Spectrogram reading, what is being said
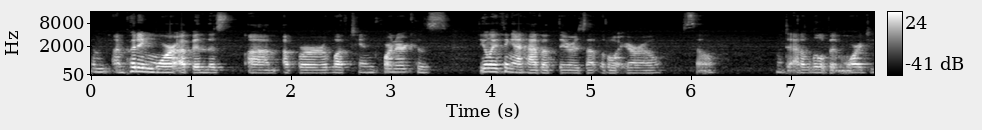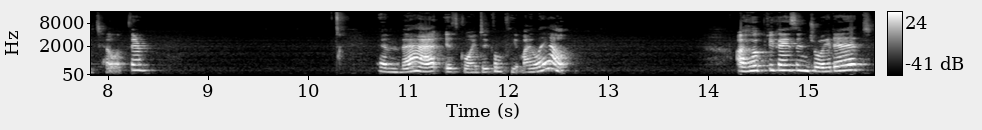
I'm, I'm putting more up in this um, upper left-hand corner because the only thing I have up there is that little arrow. So I want to add a little bit more detail up there. And that is going to complete my layout. I hope you guys enjoyed it.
